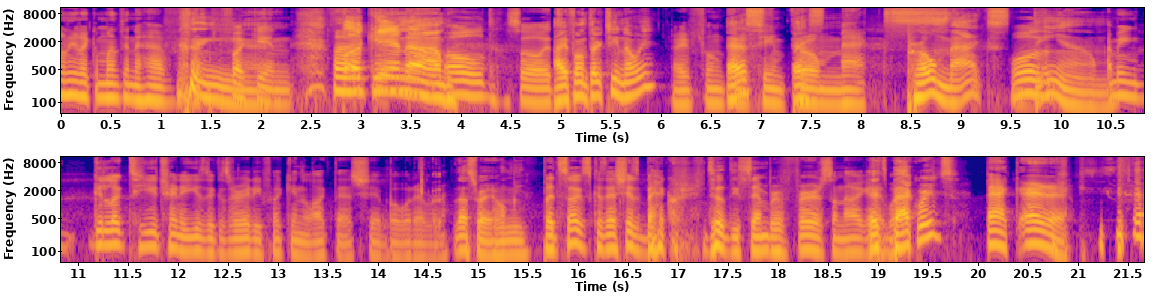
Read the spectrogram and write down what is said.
Only like a month and a half, fucking, fucking Fucking, um, old. So it's iPhone 13, no way. iPhone S- 13 Pro S- Max. Pro Max. Well, Damn. I mean, good luck to you trying to use it because I already fucking locked that shit, but whatever. that's right, homie. But it sucks because that shit's backwards until December 1st, so now I got It's backwards. Back error.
